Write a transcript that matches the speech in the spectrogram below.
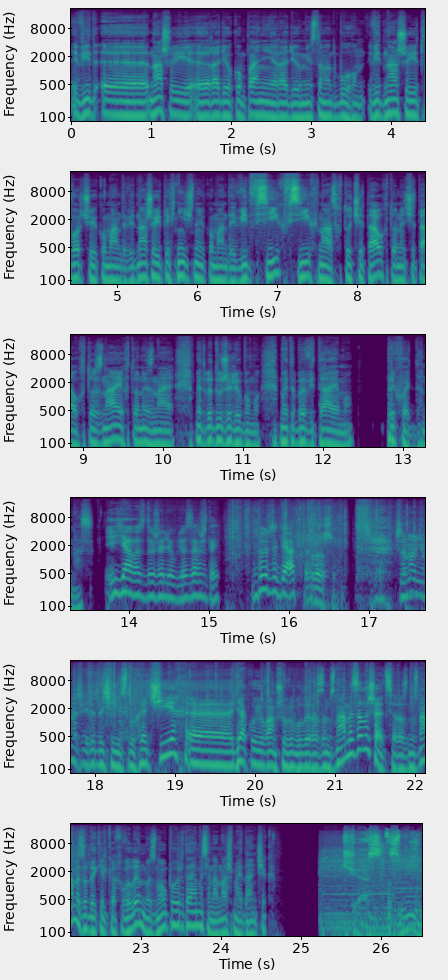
Від е, нашої е, радіокомпанії Радіо Місто над Бугом, від нашої творчої команди, від нашої технічної команди, від всіх, всіх нас, хто читав, хто не читав, хто знає, хто не знає. Ми тебе дуже любимо. Ми тебе вітаємо. Приходь до нас. І я вас дуже люблю завжди. Дуже дякую. Прошу. Шановні наші глядачі і слухачі, е, дякую вам, що ви були разом з нами. Залишайтеся разом з нами за декілька хвилин. Ми знову повертаємося на наш майданчик. Час змін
